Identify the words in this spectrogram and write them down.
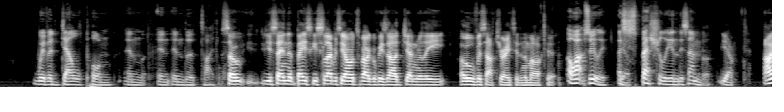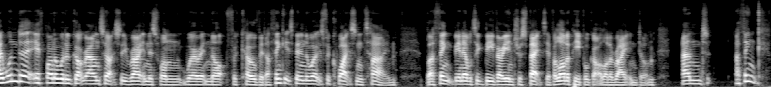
with a Del pun in in in the title. so you're saying that basically celebrity autobiographies are generally oversaturated in the market. Oh, absolutely, especially in December. Yeah. I wonder if Bono would have got round to actually writing this one were it not for COVID. I think it's been in the works for quite some time, but I think being able to be very introspective, a lot of people got a lot of writing done, and I think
